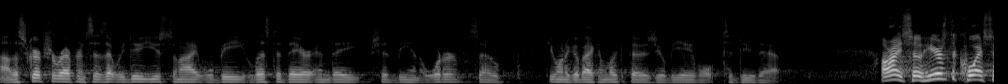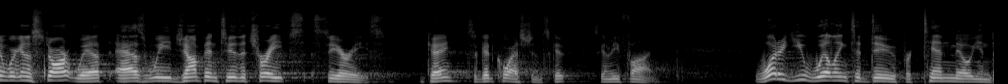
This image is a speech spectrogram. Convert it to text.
uh, the scripture references that we do use tonight will be listed there and they should be in order. So if you want to go back and look at those, you'll be able to do that. All right, so here's the question we're going to start with as we jump into the traits series. Okay? It's a good question. It's, good. it's going to be fun. What are you willing to do for $10 million?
